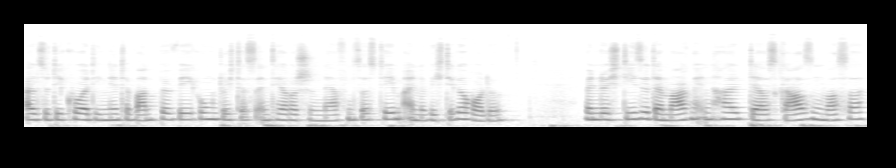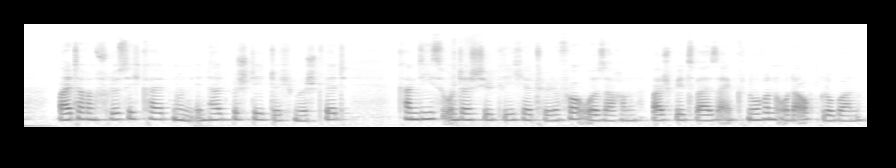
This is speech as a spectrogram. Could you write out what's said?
also die koordinierte Wandbewegung durch das enterische Nervensystem, eine wichtige Rolle. Wenn durch diese der Mageninhalt, der aus Gasen, Wasser, weiteren Flüssigkeiten und Inhalt besteht, durchmischt wird, kann dies unterschiedliche Töne verursachen, beispielsweise ein Knurren oder auch Blubbern.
